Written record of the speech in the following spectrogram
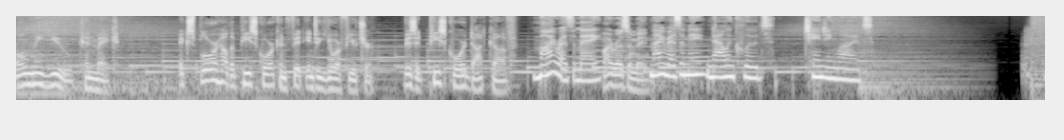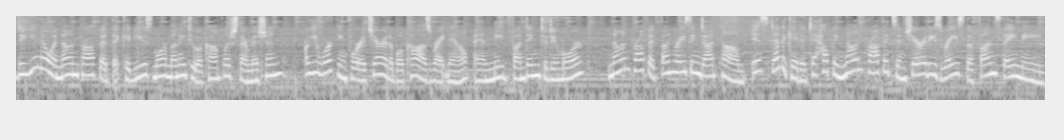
only you can make. Explore how the Peace Corps can fit into your future. Visit peacecorps.gov. My resume. My resume. My resume now includes changing lives. Do you know a nonprofit that could use more money to accomplish their mission? Are you working for a charitable cause right now and need funding to do more? NonprofitFundraising.com is dedicated to helping nonprofits and charities raise the funds they need.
